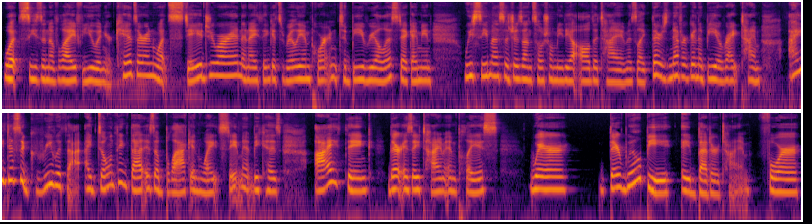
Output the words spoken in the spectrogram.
what season of life you and your kids are in, what stage you are in. And I think it's really important to be realistic. I mean, we see messages on social media all the time is like there's never going to be a right time. I disagree with that. I don't think that is a black and white statement because I think there is a time and place where there will be a better time for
